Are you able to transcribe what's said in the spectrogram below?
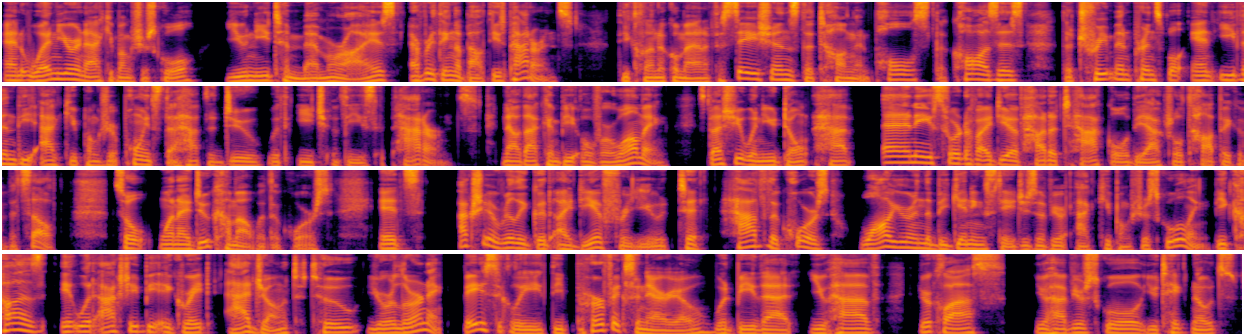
And when you're in acupuncture school, you need to memorize everything about these patterns the clinical manifestations, the tongue and pulse, the causes, the treatment principle, and even the acupuncture points that have to do with each of these patterns. Now, that can be overwhelming, especially when you don't have any sort of idea of how to tackle the actual topic of itself. So, when I do come out with a course, it's actually a really good idea for you to have the course while you're in the beginning stages of your acupuncture schooling because it would actually be a great adjunct to your learning. Basically, the perfect scenario would be that you have your class you have your school, you take notes,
